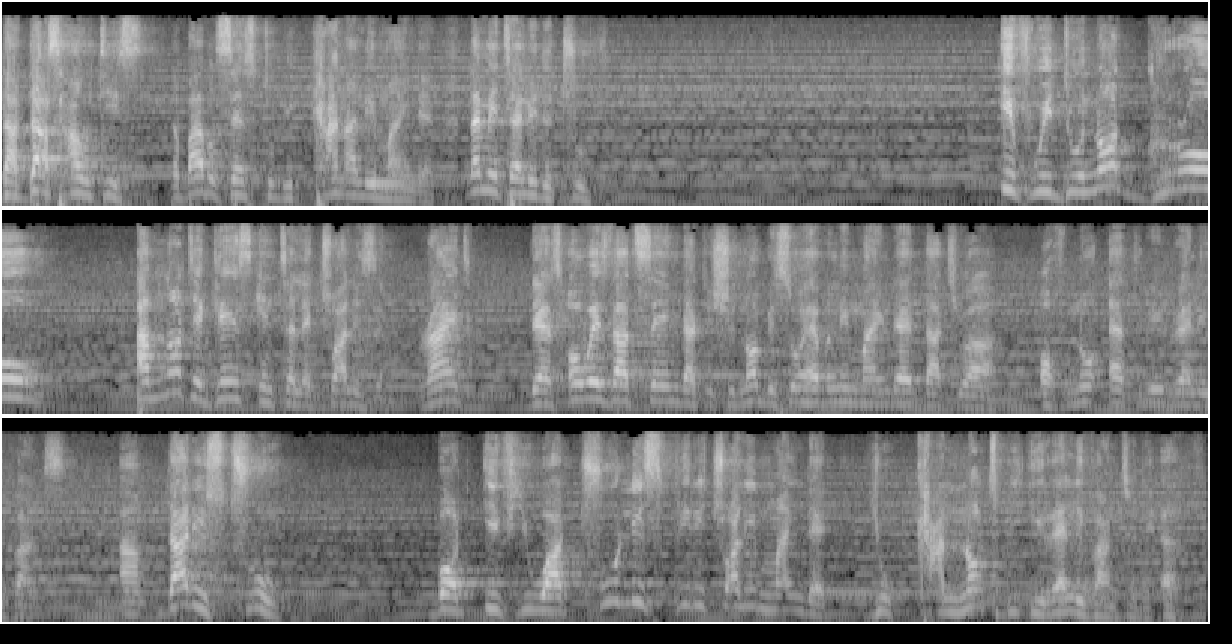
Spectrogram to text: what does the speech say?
that that's how it is. The bible says to be carnally minded. Let me tell you the truth. If we do not grow i'm not against intellectualism right? There's always that saying that you should not be so heavenly minded that you are of no earthly relevance. Um, that is true. But if you are truly spiritually minded you cannot be irrelevant to the earth.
